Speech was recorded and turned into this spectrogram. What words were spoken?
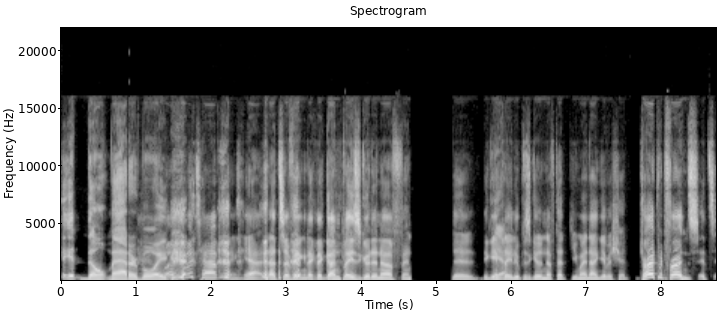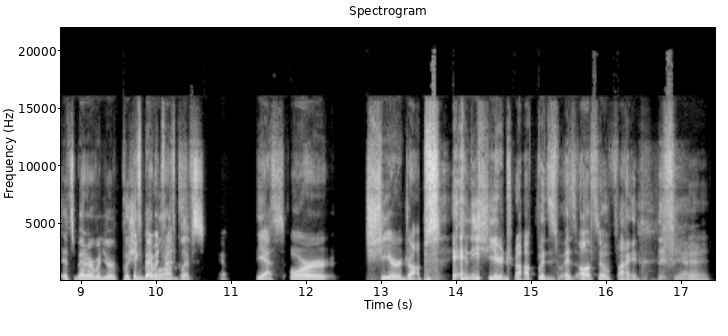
it don't matter, boy. What- what's happening? Yeah, that's the thing. Like the gunplay is good enough, and the the Yeah. gameplay loop is good enough that you might not give a shit. Try it with friends. It's it's better when you're pushing better with people off cliffs. Yeah. Yes, or sheer drops. Any sheer drop is, is also fine. Yeah.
